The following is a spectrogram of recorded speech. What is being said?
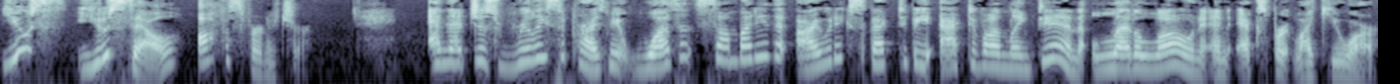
you, you sell office furniture. And that just really surprised me. It wasn't somebody that I would expect to be active on LinkedIn, let alone an expert like you are.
